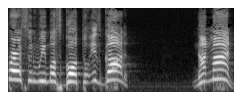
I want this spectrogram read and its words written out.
person we must go to is God, not man.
